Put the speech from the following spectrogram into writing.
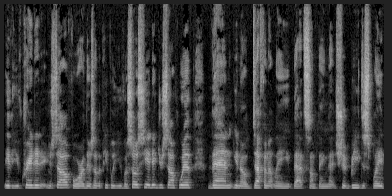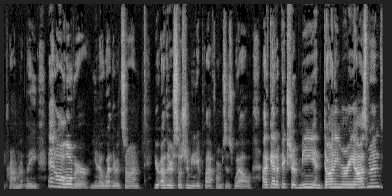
either you've created it yourself or there's other people you've associated yourself with, then you know definitely that's something that should be displayed prominently and all over. You know whether it's on your other social media platforms as well. I've got a picture of me and Donny Marie Osmond.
